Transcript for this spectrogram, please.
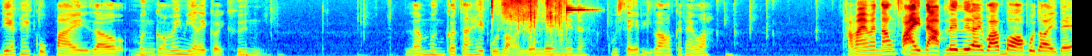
เรียกให้กูไปแล้วมึงก็ไม่มีอะไรเกิดขึ้น แล้วมึงก็จะให้กูหลอนเล่นๆเนี่ยนะ กูเซฟอีกรอบก็ได้วะทำไมมันต้องไฟดับเรื่อยๆวะ บอกกูหน่อยเด้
